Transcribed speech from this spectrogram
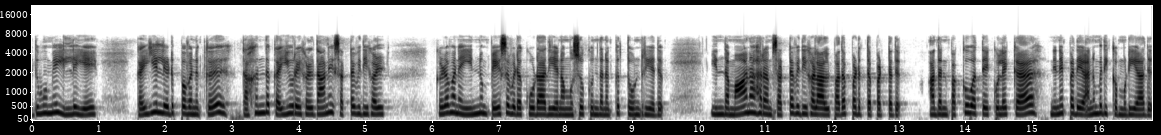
எதுவுமே இல்லையே. கையில் எடுப்பவனுக்கு தகுந்த கையுறைகள் தானே சட்ட விதிகள் கிழவனை இன்னும் பேசவிடக்கூடாது என முசுக்குந்தனுக்கு தோன்றியது. இந்த மாநகரம் சட்ட விதிகளால் பதப்படுத்தப்பட்டது. அதன் பக்குவத்தை குலைக்க நினைப்பதை அனுமதிக்க முடியாது.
